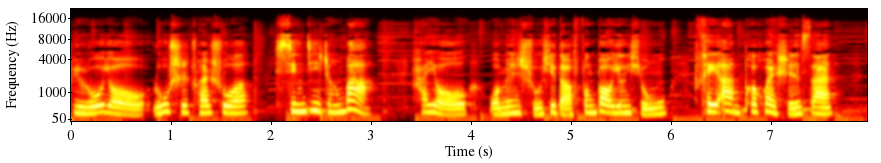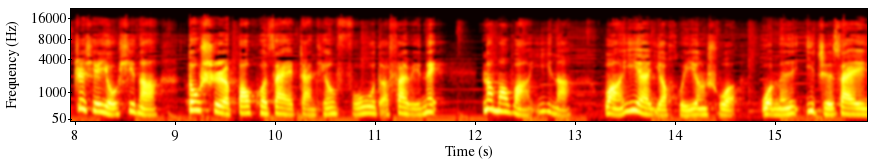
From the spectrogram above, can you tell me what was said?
比如有《炉石传说》《星际争霸》，还有我们熟悉的《风暴英雄》《黑暗破坏神三》这些游戏呢，都是包括在暂停服务的范围内。那么网易呢？网易也回应说，我们一直在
